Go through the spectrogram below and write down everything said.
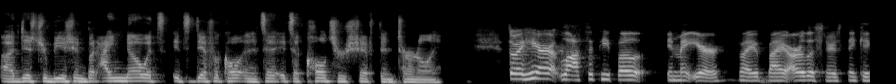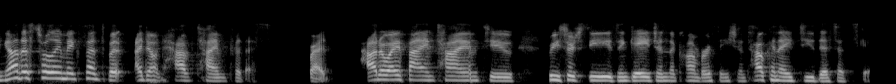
uh, distribution, but I know it's it's difficult and it's a it's a culture shift internally. So I hear lots of people in my ear by by our listeners thinking, "Oh, this totally makes sense, but I don't have time for this." Brett, how do I find time to research these, engage in the conversations? How can I do this at scale?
